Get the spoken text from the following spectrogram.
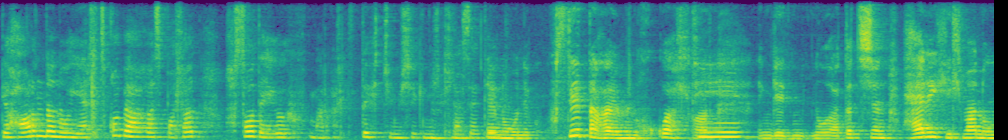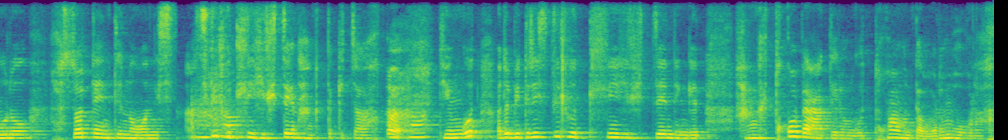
тэгээ хоорондоо нөгөө ярилцахгүй байгаагаас болоод хосууд аягүй маргалтдаг ч юм шиг нэг талаасаа тийм. нөгөө нэг хүсээд байгаа юм нөхгүй болохоор ингээд нөгөө одоо жишээ нь хайрын хил маань өөрөө хосуудын тэр нөгөө сэтгэл хөдлөлийн хэрэгцээг нь хангадаг гэж байгаа байхгүй тэнгүүд одоо бидний сэтгэл хөдлөлийн хэрэгцээнд ингээд хангахгүй байгаа дэрэнгүүд тухайн хүндээ урам хугарах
